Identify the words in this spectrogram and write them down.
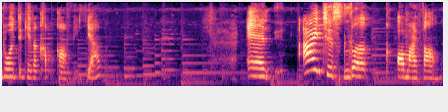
going to get a cup of coffee. Yeah and I just look on my phone.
